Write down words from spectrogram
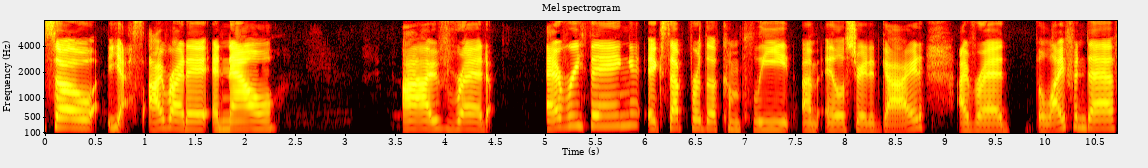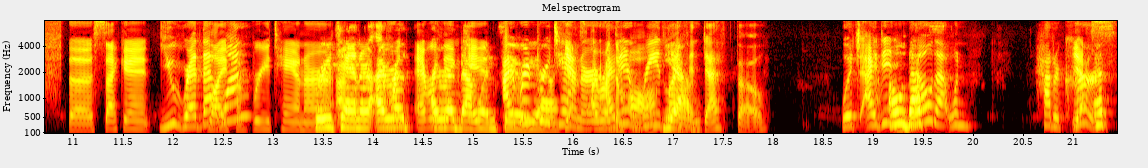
So, yes, I read it and now I've read everything except for the complete um, illustrated guide. I've read The Life and Death, the second You read that Life one? of Bree Tanner. Bree I've- Tanner. I I've read. I everything read that in- one too. I read yeah. Bree Tanner. I read I didn't all. read Yeah. Life and Death though, which I didn't Oh, know that one had a curse. Yes. That's-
